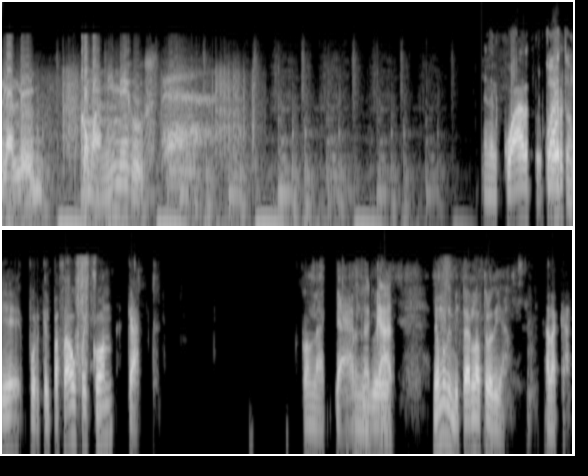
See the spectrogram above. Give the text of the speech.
La ley como a mí me gusta. En el cuarto. Cuarto. Porque, porque el pasado fue con Kat. Con la Kat. Con la güey. Kat. Debemos de invitarla otro día. A la Cat.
